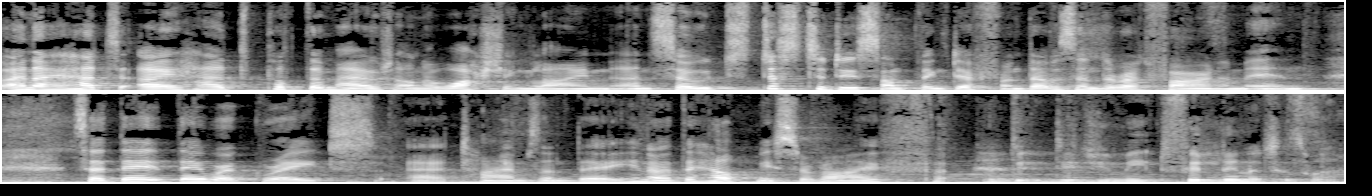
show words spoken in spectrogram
and I had, I had put them out on a washing line. And so just to do something different, that was in the Rathfarnham Inn. So they, they were great uh, times and they, you know, they helped me survive. Did, did you meet Phil Lynott as well?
